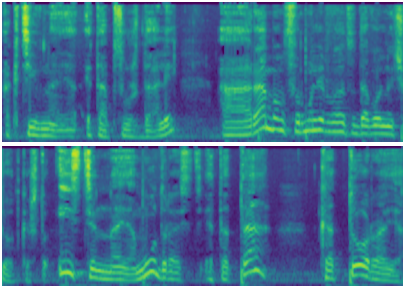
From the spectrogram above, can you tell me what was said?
активно это обсуждали, а Рамбам сформулировал это довольно четко, что истинная мудрость – это та, которая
